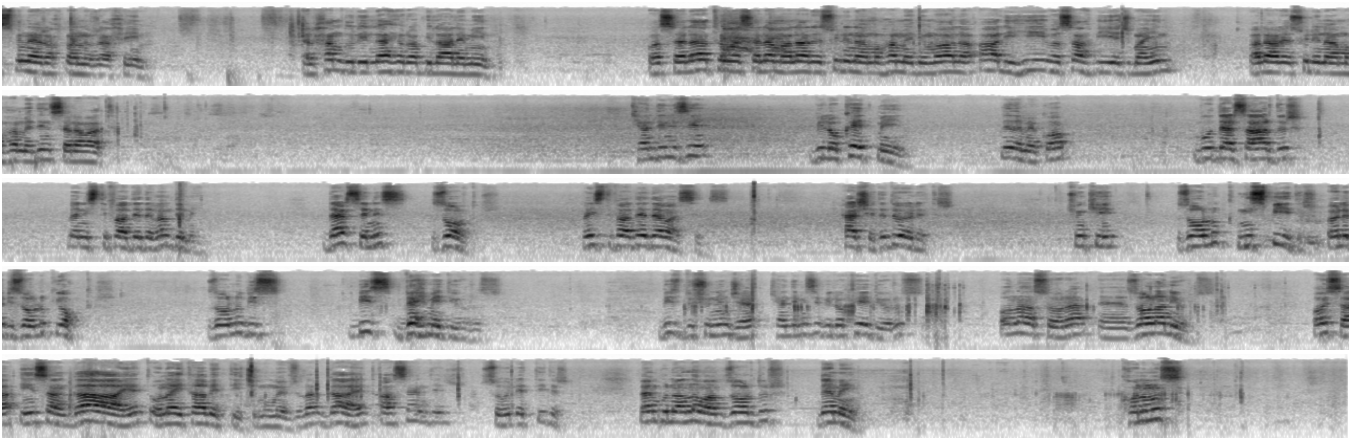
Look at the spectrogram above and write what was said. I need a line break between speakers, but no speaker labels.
Bismillahirrahmanirrahim. Elhamdülillahi Rabbil alemin. Ve salatu ve selam ala Resulina Muhammedin ve ala alihi ve sahbihi ecmain. Ala Resulina Muhammedin selavat. Kendinizi bloke etmeyin. Ne demek o? Bu ders ağırdır. Ben istifade edemem demeyin. Derseniz zordur. Ve istifade edemezsiniz. Her şeyde de öyledir. Çünkü zorluk nisbidir. Öyle bir zorluk yoktur. Zorlu biz biz vehmediyoruz. Biz düşününce kendimizi bloke ediyoruz. Ondan sonra e, zorlanıyoruz. Oysa insan gayet ona hitap ettiği için bu mevzular gayet ahsendir, suhuletlidir. Ben bunu anlamam, zordur demeyin. Konumuz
